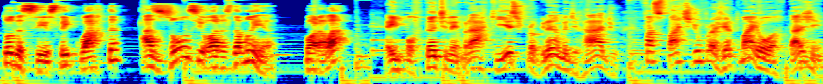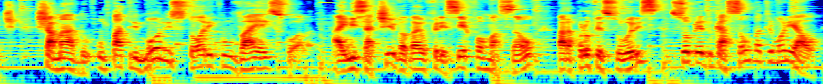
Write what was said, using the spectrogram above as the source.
toda sexta e quarta, às 11 horas da manhã. Bora lá? É importante lembrar que este programa de rádio faz parte de um projeto maior, tá, gente? Chamado O Patrimônio Histórico Vai à Escola. A iniciativa vai oferecer formação para professores sobre educação patrimonial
